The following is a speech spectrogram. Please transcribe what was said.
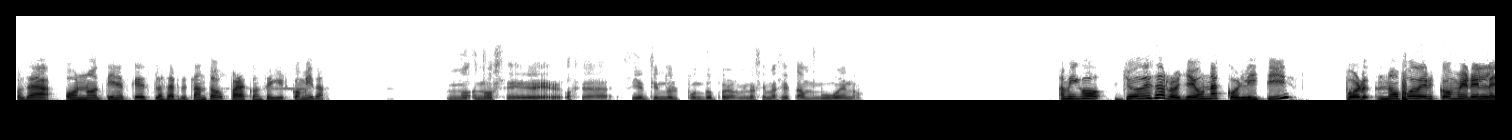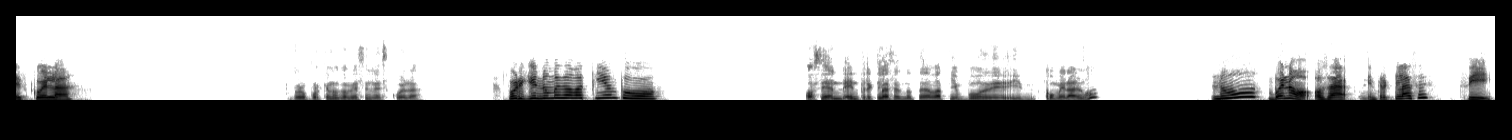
O sea, o no tienes que desplazarte tanto para conseguir comida. No, no sé, o sea, sí entiendo el punto, pero a mí no se me hace tan bueno. Amigo, yo desarrollé una colitis por no poder comer en la escuela, Pero ¿por qué no comías en la escuela? porque no me daba tiempo. O sea, en- entre clases no te daba tiempo de ir- comer algo. No, bueno, o sea, entre clases sí,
